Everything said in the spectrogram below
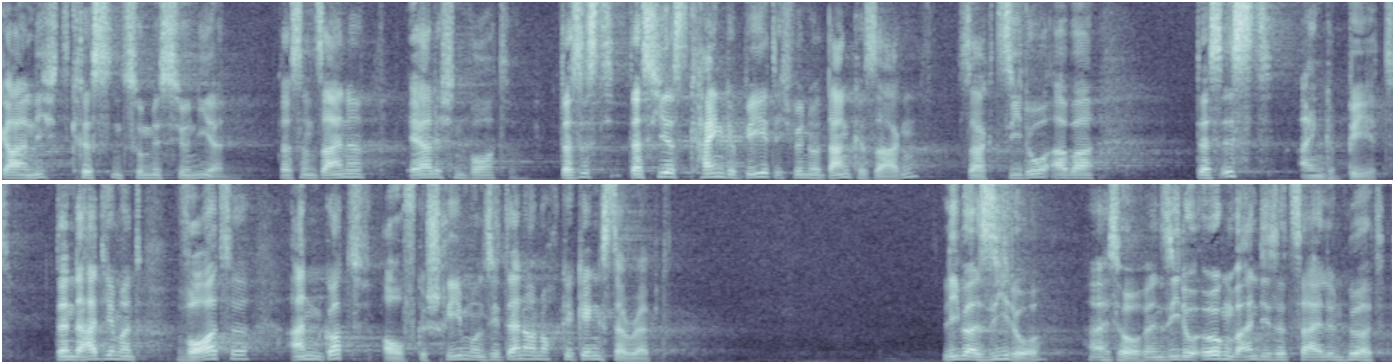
gar nicht Christen zu missionieren. Das sind seine ehrlichen Worte. Das, ist, das hier ist kein Gebet, ich will nur Danke sagen, sagt Sido, aber das ist ein Gebet. Denn da hat jemand Worte an Gott aufgeschrieben und sie dennoch noch gegangsterrappt. Lieber Sido, also wenn Sido irgendwann diese Zeilen hört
